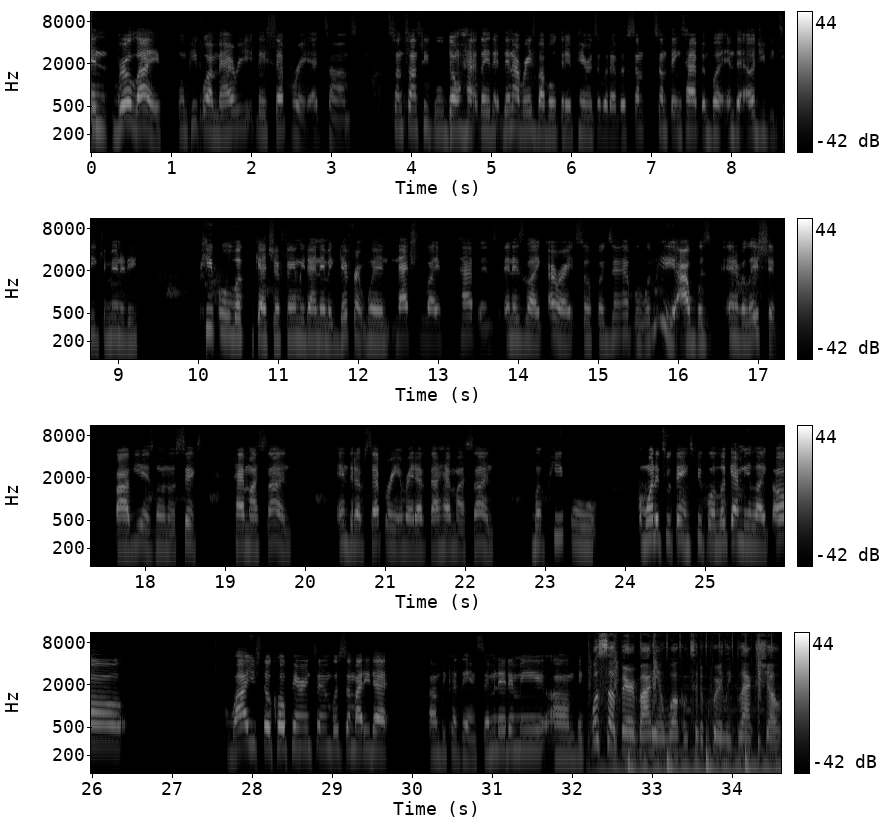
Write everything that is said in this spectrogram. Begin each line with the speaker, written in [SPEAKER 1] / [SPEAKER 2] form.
[SPEAKER 1] in real life, when people are married, they separate at times. Sometimes people don't have they they're not raised by both of their parents or whatever. Some some things happen, but in the LGBT community, people look at your family dynamic different when natural life happens. And it's like, all right, so for example, with me, I was in a relationship five years, going on six, had my son, ended up separating right after I had my son. But people, one or two things, people look at me like, oh, why are you still co-parenting with somebody that um, because they inseminated me. Um, because-
[SPEAKER 2] What's up, everybody, and welcome to the Queerly Blax Show.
